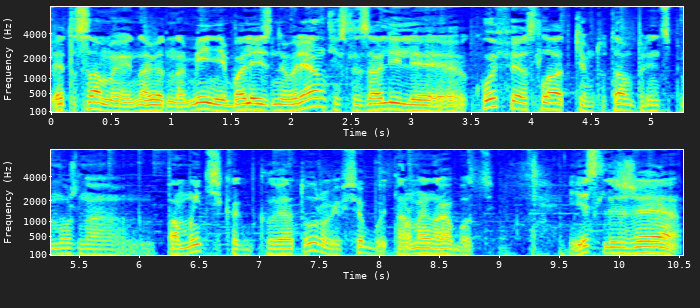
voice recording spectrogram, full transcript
Это самый, наверное, менее болезненный вариант. Если залили кофе сладким, то там, в принципе, можно помыть как бы клавиатуру, и все будет нормально работать. Если же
